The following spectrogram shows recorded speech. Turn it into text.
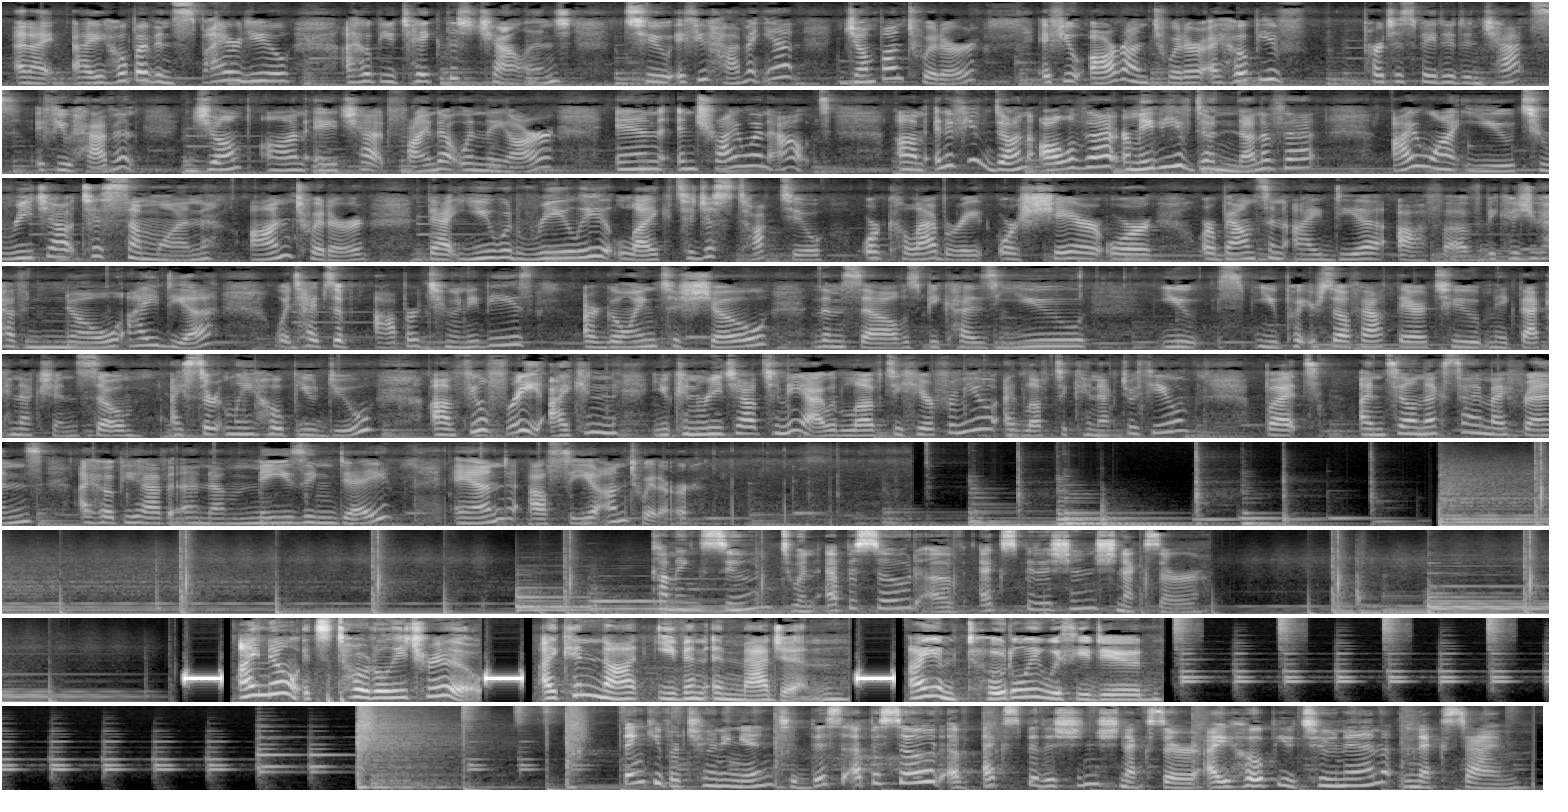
and I, I hope I've inspired you. I hope you take this challenge to, if you haven't yet, jump on Twitter. If you are on Twitter, I hope you've participated in chats. If you haven't, jump on a chat, find out when they are, and, and try one out. Um, and if you've done all of that, or maybe you've done none of that, I want you to reach out to someone on Twitter that you would really like to just talk to or collaborate or share or or bounce an idea off of because you have no idea what types of opportunities are going to show themselves because you you you put yourself out there to make that connection. So I certainly hope you do. Um, feel free. I can you can reach out to me. I would love to hear from you. I'd love to connect with you. But until next time, my friends, I hope you have an amazing day, and I'll see you on Twitter. To an episode of Expedition Schnekser. I know, it's totally true. I cannot even imagine. I am totally with you, dude. Thank you for tuning in to this episode of Expedition Schnekser. I hope you tune in next time.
